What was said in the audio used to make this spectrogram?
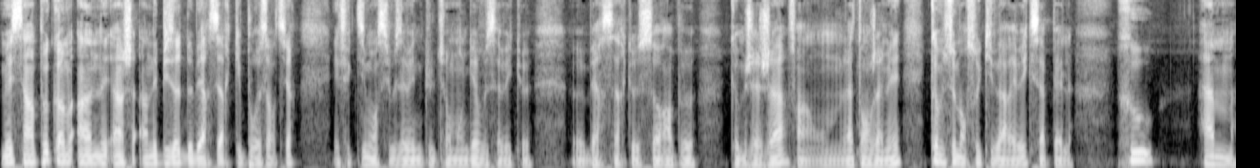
mais c'est un peu comme un épisode de Berserk qui pourrait sortir. Effectivement, si vous avez une culture manga, vous savez que euh, Berserk sort un peu comme Jaja, enfin on ne l'attend jamais, comme ce morceau qui va arriver qui s'appelle Who Am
